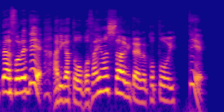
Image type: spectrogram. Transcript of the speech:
い。からそれで、ありがとうございました、みたいなことを言って、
